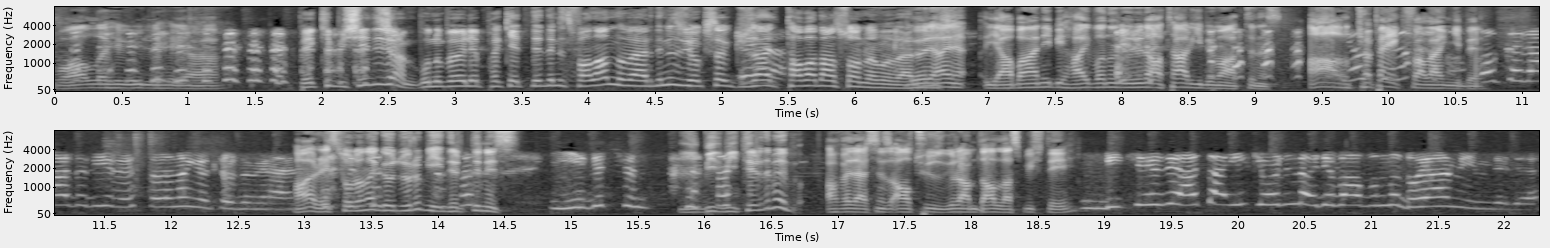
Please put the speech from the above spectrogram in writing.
Vallahi billahi ya. Peki bir şey diyeceğim. Bunu böyle paketlediniz falan mı verdiniz yoksa güzel Evet. tavadan sonra mı verdiniz? Böyle hani yabani bir hayvanın önüne atar gibi mi attınız? Al köpek falan gibi. O kadar da değil restorana götürdüm yani. Ha restorana götürüp yedirttiniz. Yedirttin. Bir bitirdi mi affedersiniz 600 gram Dallas bifteği? Bitirdi hatta ilk gördüğünde acaba bununla doyar mıyım dedi.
